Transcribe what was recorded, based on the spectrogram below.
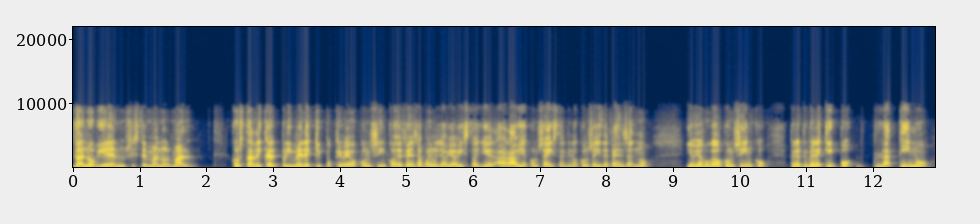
Ganó bien, un sistema normal. Costa Rica, el primer equipo que veo con cinco defensas. Bueno, ya había visto ayer a Arabia con seis, terminó con seis defensas, ¿no? Y había jugado con cinco, pero el primer equipo latino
